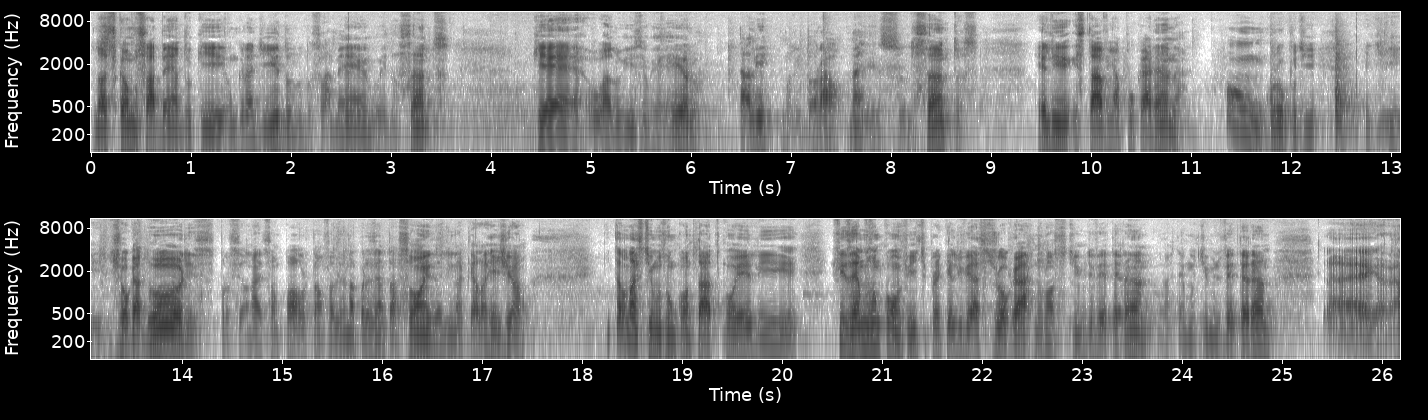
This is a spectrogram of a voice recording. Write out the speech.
nós ficamos sabendo que um grande ídolo do Flamengo e do Santos, que é o Aloysio Guerreiro, está ali no litoral né, Isso. de Santos, ele estava em Apucarana com um grupo de, de, de jogadores profissionais de São Paulo, estavam fazendo apresentações ali naquela região. Então nós tínhamos um contato com ele e fizemos um convite para que ele viesse jogar no nosso time de veterano. Nós temos um time de veterano, é,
